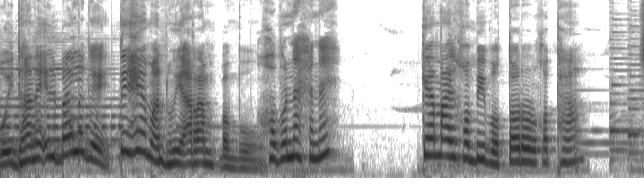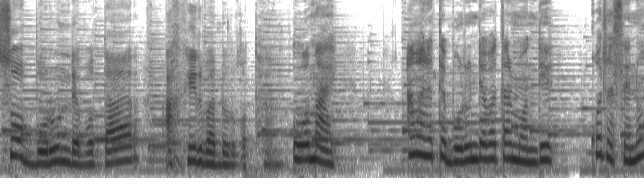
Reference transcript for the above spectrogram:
বৈধানে এৰিবা লাগে। তেহে মানুহে আৰাম পাব। হ'ব না খানাই কেনাই কবি বতৰৰ কথা চব বৰুণ দেৱতাৰ আশীৰ্বাদৰ কথা। অ' মাই আমাৰ ইয়াতে বৰুণ দেৱতাৰ মন্দিৰ ক'ত আছেনো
